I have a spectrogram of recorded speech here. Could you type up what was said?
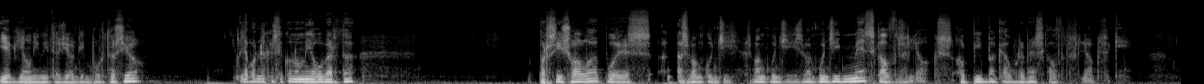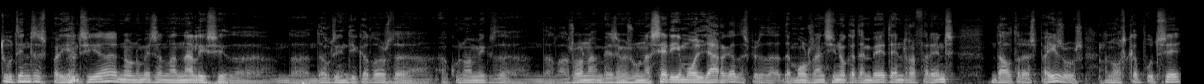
hi havia limitacions d'importació. Llavors aquesta economia oberta per si sola pues, es van encongir, es van encongir, es van encongir més que altres llocs. El PIB va caure més que altres llocs aquí. Tu tens experiència no només en l'anàlisi de, de, dels indicadors de, econòmics de, de la zona, a més a més una sèrie molt llarga després de, de molts anys, sinó que també tens referents d'altres països en els que potser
